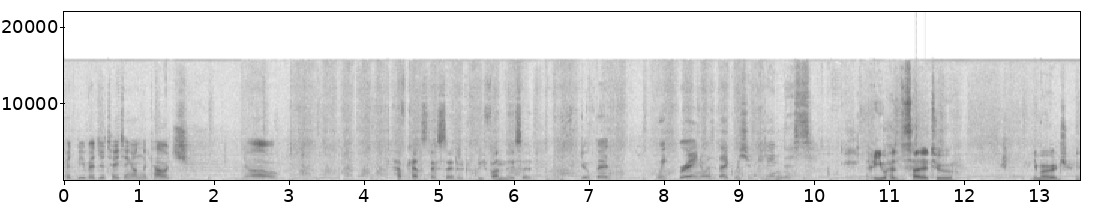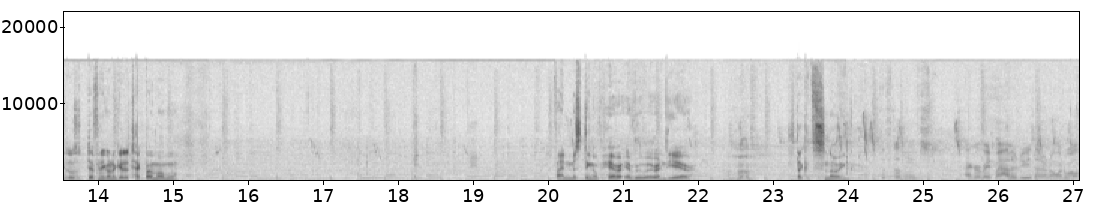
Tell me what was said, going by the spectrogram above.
Could be vegetating on the couch. No. Have cats, they said. It would be fun, they said. Stupid weak brain was like, we should clean this. Ryu has decided to emerge. He's also definitely going to get attacked by Momo. Fine misting of hair everywhere in the air. It's like it's snowing. If this doesn't aggravate my allergies, I don't know what will.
